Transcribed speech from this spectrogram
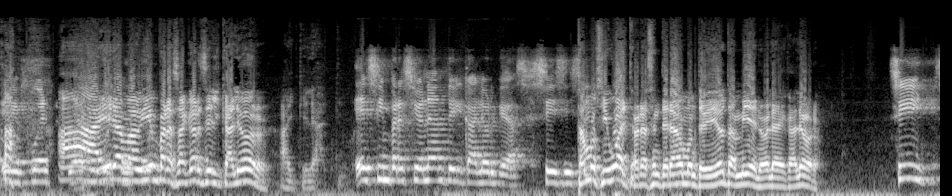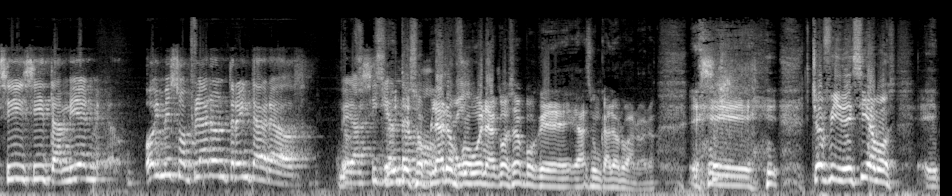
eh, fue... Ah, era más bien para sacarse el calor. Ay, qué lástima. Es impresionante el calor que hace. Sí, sí, sí. Estamos igual, te habrás enterado en Montevideo también, ola de calor. Sí, sí, sí, también. Hoy me soplaron 30 grados. No, así si que hoy te soplaron ahí. fue buena cosa porque hace un calor bárbaro. Eh, Chofi, decíamos, eh,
